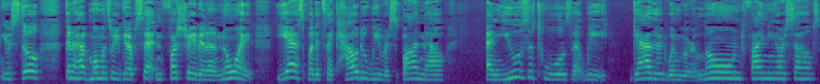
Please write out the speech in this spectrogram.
You're still going to have moments where you get upset and frustrated and annoyed. Yes but it's like how do we respond now and use the tools that we gathered when we were alone finding ourselves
